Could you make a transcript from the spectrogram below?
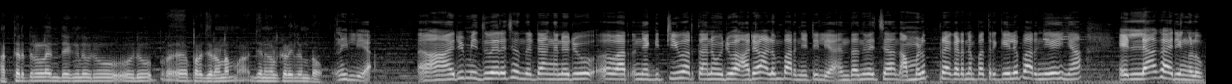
അത്തരത്തിലുള്ള എന്തെങ്കിലും ഒരു ഒരു പ്ര- പ്രചരണം ജനങ്ങൾക്കിടയിലുണ്ടോ? ഇല്ല. ആരും ഇതുവരെ ചെന്നിട്ട് അങ്ങനെ ഒരു നെഗറ്റീവ് വർത്താനം ഒരു ഒരാളും പറഞ്ഞിട്ടില്ല. എന്താണെന്ന് വെച്ചാൽ നമ്മൾ പ്രകടന പത്രികയിൽ പറഞ്ഞു കഴിഞ്ഞാൽ എല്ലാ കാര്യങ്ങളും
